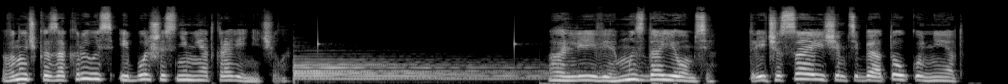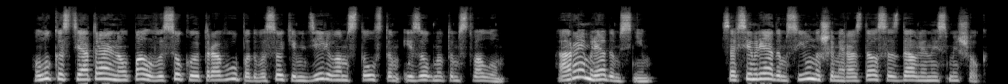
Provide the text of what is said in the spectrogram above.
Внучка закрылась и больше с ним не откровенничала. «Оливия, мы сдаемся. Три часа ищем тебя, а толку нет». Лукас театрально упал в высокую траву под высоким деревом с толстым изогнутым стволом, а Рэм рядом с ним. Совсем рядом с юношами раздался сдавленный смешок.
